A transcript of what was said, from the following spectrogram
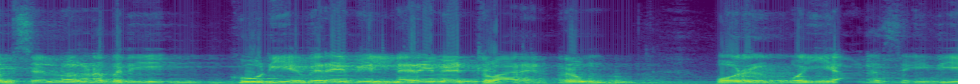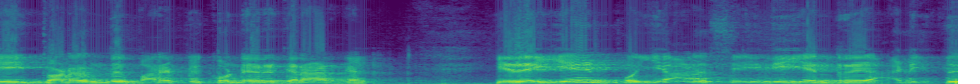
எம் செல்வ கணபதி கூடிய விரைவில் நிறைவேற்றுவார் என்றும் ஒரு பொய்யான செய்தியை தொடர்ந்து பரப்பிக் கொண்டிருக்கிறார்கள். இதை ஏன் பொய்யான செய்தி என்று அடித்து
